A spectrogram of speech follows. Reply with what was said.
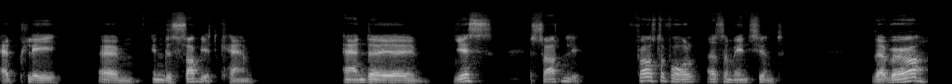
at play um, in the Soviet camp. And uh, yes, certainly. First of all, as I mentioned, there were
